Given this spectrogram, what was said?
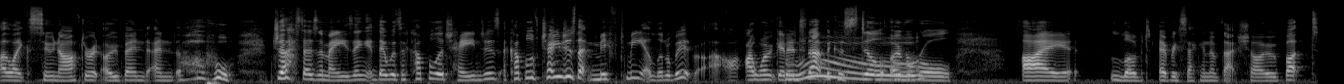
uh, like soon after it opened, and oh, just as amazing. There was a couple of changes, a couple of changes that miffed me a little bit. I, I won't get into that because still overall, I loved every second of that show. But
